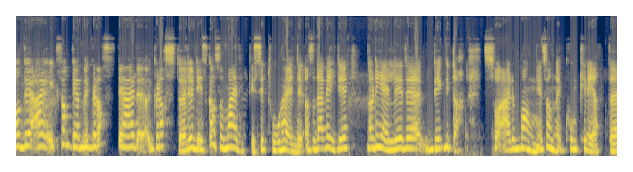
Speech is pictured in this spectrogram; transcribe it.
og det er ikke sant, det med glass, det er glassdører de skal også merkes i to høyder. Altså det er veldig, når det gjelder bygg, da, så er det mange sånne konkrete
